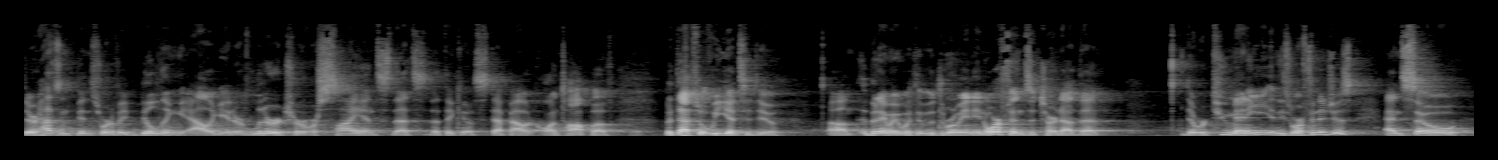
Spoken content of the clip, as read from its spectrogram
there hasn't been sort of a building alligator literature or science that's, that they can step out on top of. But that's what we get to do. Um, but anyway, with, with the Romanian orphans, it turned out that there were too many in these orphanages. And so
